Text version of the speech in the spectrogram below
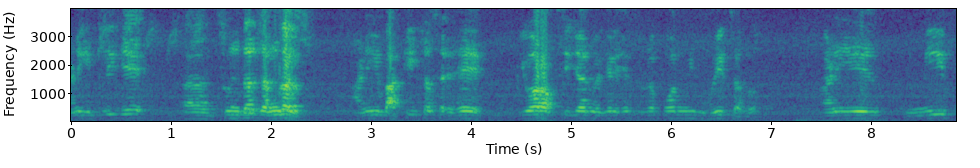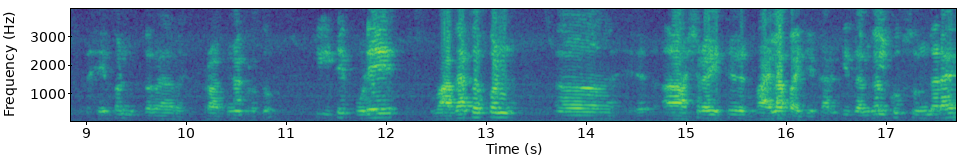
आणि इथली जे सुंदर जंगल आणि बाकीचं हे प्युअर ऑक्सिजन वगैरे हे सगळं पाहून मी मोहित झालो आणि मी हे पण प्रार्थना करतो की इथे पुढे वाघाचं पण आश्रय इथे व्हायला पाहिजे. कारण की जंगल खूप सुंदर आहे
